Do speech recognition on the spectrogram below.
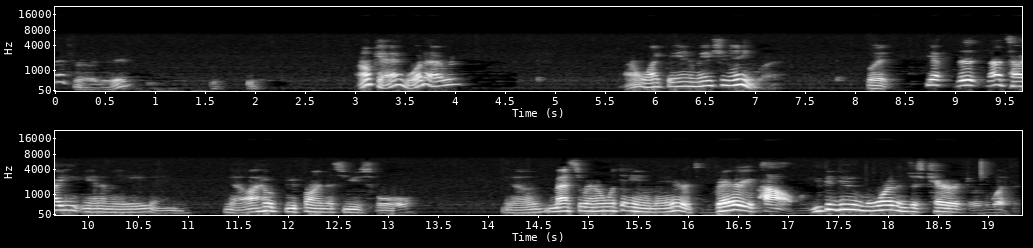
That's really weird. Okay, whatever. I don't like the animation anyway. But, yep, th that's how you animate, and, you know, I hope you find this useful. You know, mess around with the animator. It's very powerful. You can do more than just characters with it.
